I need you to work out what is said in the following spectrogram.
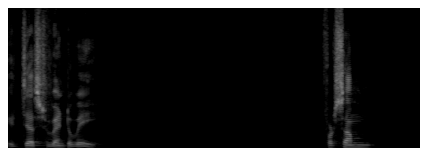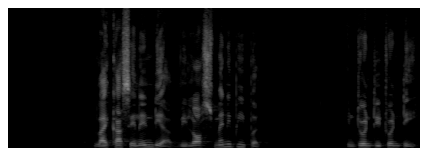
it just went away. For some, like us in India, we lost many people in 2020.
